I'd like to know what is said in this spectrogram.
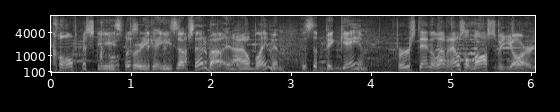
calmest. he's coolest pretty he's upset about it, and I don't blame him. This is a big game. First and eleven. That was a loss of a yard.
